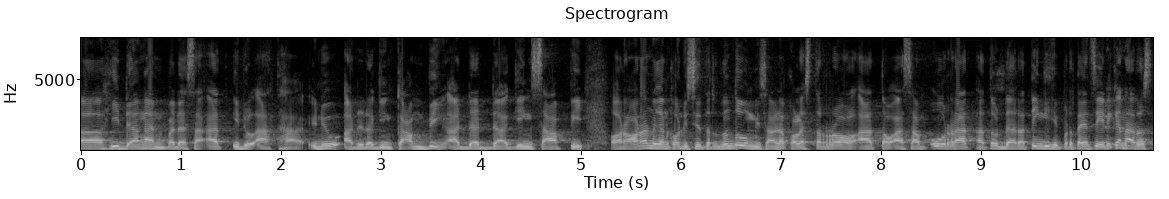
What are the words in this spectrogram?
uh, hidangan pada saat Idul Adha. Ini ada daging kambing, ada daging sapi. Orang-orang dengan kondisi tertentu, misalnya kolesterol atau asam urat atau darah tinggi, hipertensi, ini kan harus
